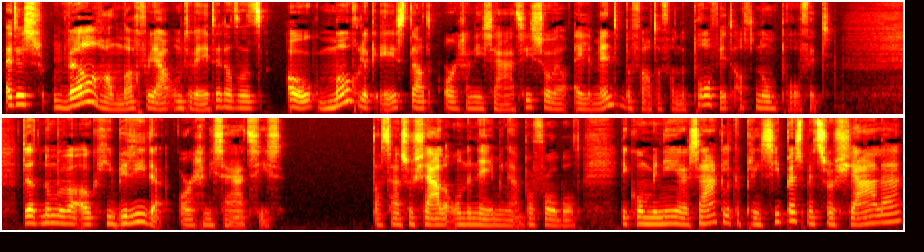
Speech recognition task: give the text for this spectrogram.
Het is wel handig voor jou om te weten dat het ook mogelijk is dat organisaties zowel elementen bevatten van de profit als non-profit. Dat noemen we ook hybride organisaties. Dat zijn sociale ondernemingen bijvoorbeeld. Die combineren zakelijke principes met sociale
